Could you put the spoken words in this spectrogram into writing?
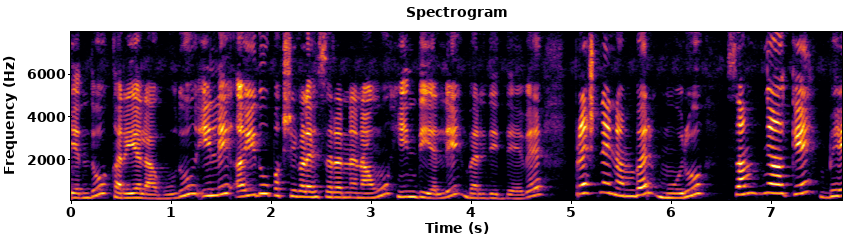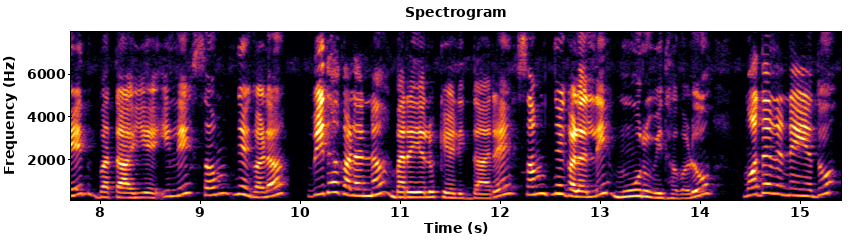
ಎಂದು ಕರೆಯಲಾಗುವುದು. ಇಲ್ಲಿ ಐದು ಪಕ್ಷಿಗಳ ಹೆಸರನ್ನು ನಾವು ಹಿಂದಿಯಲ್ಲಿ ಬರೆದಿದ್ದೇವೆ. ಪ್ರಶ್ನೆ ನಂಬರ್ ಮೂರು ಸಂಜ್ಞಾಕ್ಕೆ ಭೇದ್ ಬತಾಯೆ. ಇಲ್ಲಿ ಸಂಜ್ಞೆಗಳ ವಿಧಗಳನ್ನು ಬರೆಯಲು ಕೇಳಿದ್ದಾರೆ. ಸಂಜ್ಞೆಗಳಲ್ಲಿ ಮೂರು ವಿಧಗಳು. ಮೊದಲನೆಯದು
